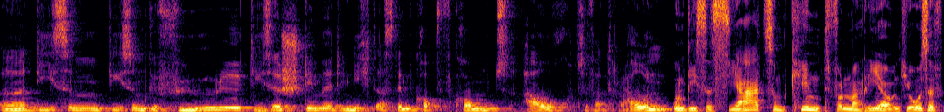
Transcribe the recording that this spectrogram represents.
äh, diesem, diesem Gefühl, dieser Stimme, die nicht aus dem Kopf kommt, auch zu vertrauen. Und dieses Ja zum Kind von Maria und Josef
